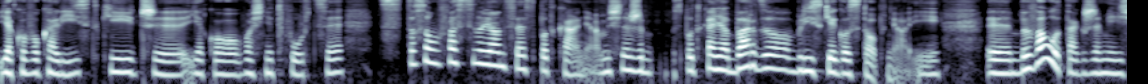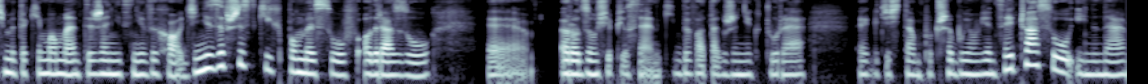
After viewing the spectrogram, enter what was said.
jako wokalistki, czy jako właśnie twórcy. To są fascynujące spotkania. Myślę, że spotkania bardzo bliskiego stopnia. I bywało tak, że mieliśmy takie momenty, że nic nie wychodzi. Nie ze wszystkich pomysłów od razu rodzą się piosenki. Bywa tak, że niektóre E, gdzieś tam potrzebują więcej czasu, inne,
